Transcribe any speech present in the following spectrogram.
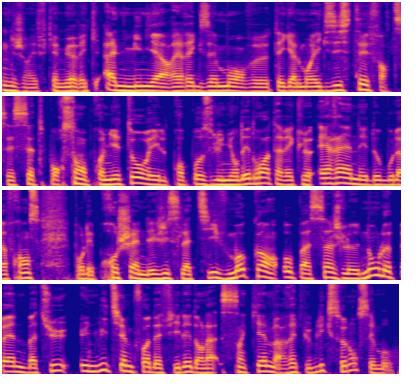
Jean-Yves Camus avec Anne Mignard. Éric Zemmour veut également exister, forte ses 7% au premier tour et il propose l'union des droites avec le RN et Debout la France pour les prochaines législatives, moquant au passage le non-Le Pen battu une huitième fois d'affilée dans la cinquième République selon ses mots.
